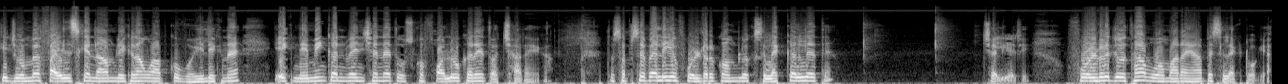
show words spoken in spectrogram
कि जो मैं फाइल्स के नाम लिख रहा हूँ, आपको वही लिखना है। एक नेमिंग कन्वेंशन है तो उसको फॉलो करें तो अच्छा रहेगा। तो सबसे पहले ये फोल्डर को हम लोग सिलेक्ट कर लेते हैं। चलिए जी फोल्डर जो था, वो हमारा यहाँ पे सिलेक्ट हो गया।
